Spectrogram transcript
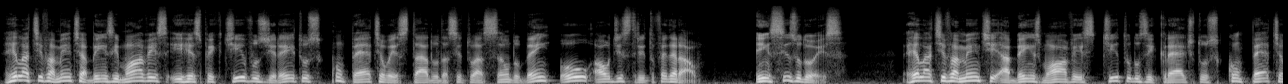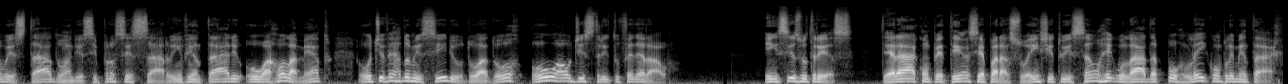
relativamente a bens imóveis e respectivos direitos compete ao estado da situação do bem ou ao Distrito Federal. Inciso 2. Relativamente a bens móveis, títulos e créditos, compete ao Estado onde se processar o inventário ou arrolamento ou tiver domicílio o doador ou ao Distrito Federal. Inciso 3. Terá a competência para sua instituição regulada por lei complementar.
